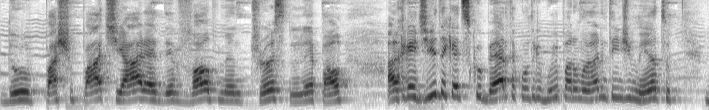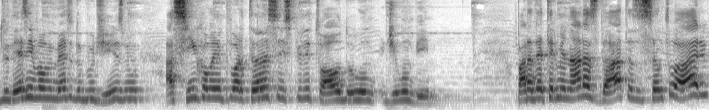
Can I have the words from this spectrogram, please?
do Pashupati Area Development Trust no Nepal, acredita que a descoberta contribui para o maior entendimento do desenvolvimento do budismo, assim como a importância espiritual do, de Lumbini. Para determinar as datas do santuário,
